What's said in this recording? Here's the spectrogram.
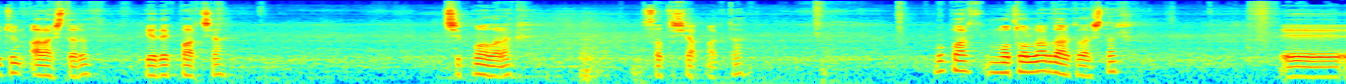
bütün araçların yedek parça çıkma olarak satış yapmakta. Bu part motorlar da arkadaşlar eee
